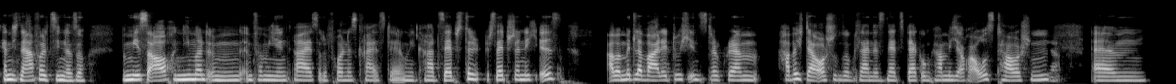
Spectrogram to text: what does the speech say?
Kann ich nachvollziehen. Also bei mir ist auch niemand im, im Familienkreis oder Freundeskreis, der irgendwie gerade selbst, selbstständig ist. Aber mittlerweile durch Instagram habe ich da auch schon so ein kleines Netzwerk und kann mich auch austauschen, ja. ähm,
